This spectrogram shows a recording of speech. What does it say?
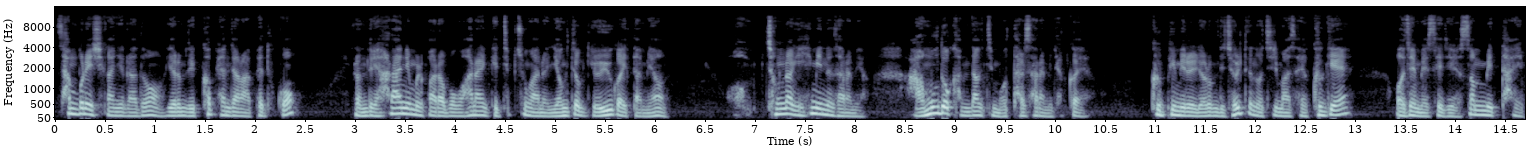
3분의 시간이라도 여러분들이 커피 한 잔 앞에 두고 여러분들이 하나님을 바라보고 하나님께 집중하는 영적 여유가 있다면 엄청나게 힘 있는 사람이에요. 아무도 감당치 못할 사람이 될 거예요. 그 비밀을 여러분들이 절대 놓치지 마세요. 그게 어제 메시지예요. 썸밋 타임.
